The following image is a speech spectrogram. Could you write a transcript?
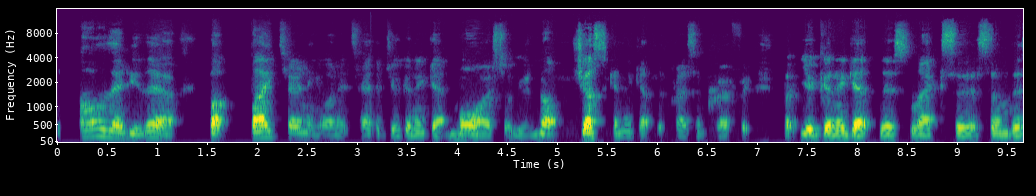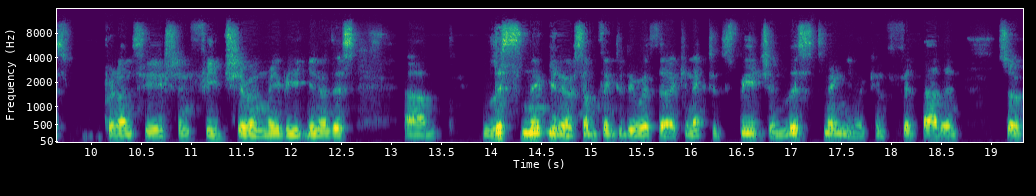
It's already there but by turning on its head you're going to get more. So you're not just going to get the present perfect but you're going to get this lexis and this pronunciation feature and maybe you know this um, listening you know something to do with uh, connected speech and listening you know can fit that in so,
